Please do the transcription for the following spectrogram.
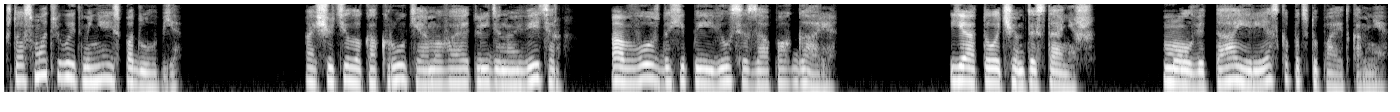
что осматривает меня из-под лобья. Ощутила, как руки омывает ледяной ветер, а в воздухе появился запах гари. «Я то, чем ты станешь», — молвит та и резко подступает ко мне.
